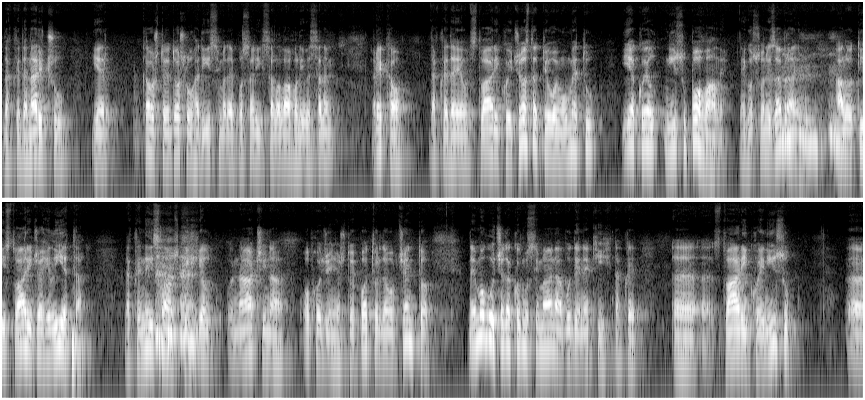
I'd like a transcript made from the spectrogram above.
dakle, da nariču, jer kao što je došlo u hadisima da je poslanik sallallahu alejhi ve sellem rekao dakle da je od stvari koji će ostati u ovom umetu iako jel, nisu pohvalne nego su one zabranjene ali od tih stvari džahilijeta dakle neislamskih jel načina obhođenja, što je potvrda uopćento da je moguće da kod muslimana bude nekih dakle e, stvari koje nisu e,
